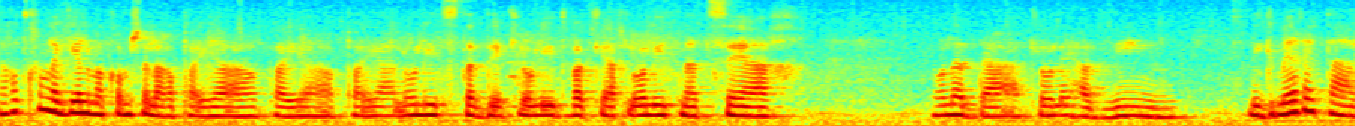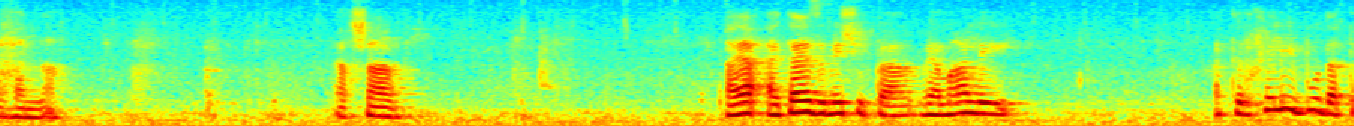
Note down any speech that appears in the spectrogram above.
אנחנו צריכים להגיע למקום של הרפאיה, הרפאיה, הרפאיה, לא להצטדק, לא להתווכח, לא להתנצח, לא לדעת, לא להבין. נגמרת ההבנה. עכשיו, היה, הייתה איזה מישהי פעם, והיא אמרה לי, את תלכי לאיבוד, את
